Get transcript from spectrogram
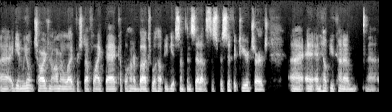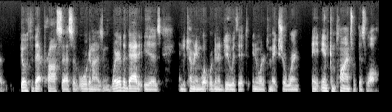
Uh, again, we don't charge an arm and a leg for stuff like that. A couple hundred bucks will help you get something set up that's specific to your church uh, and, and, help you kind of uh, go through that process of organizing where the data is and determining what we're going to do with it in order to make sure we're in, in compliance with this law.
